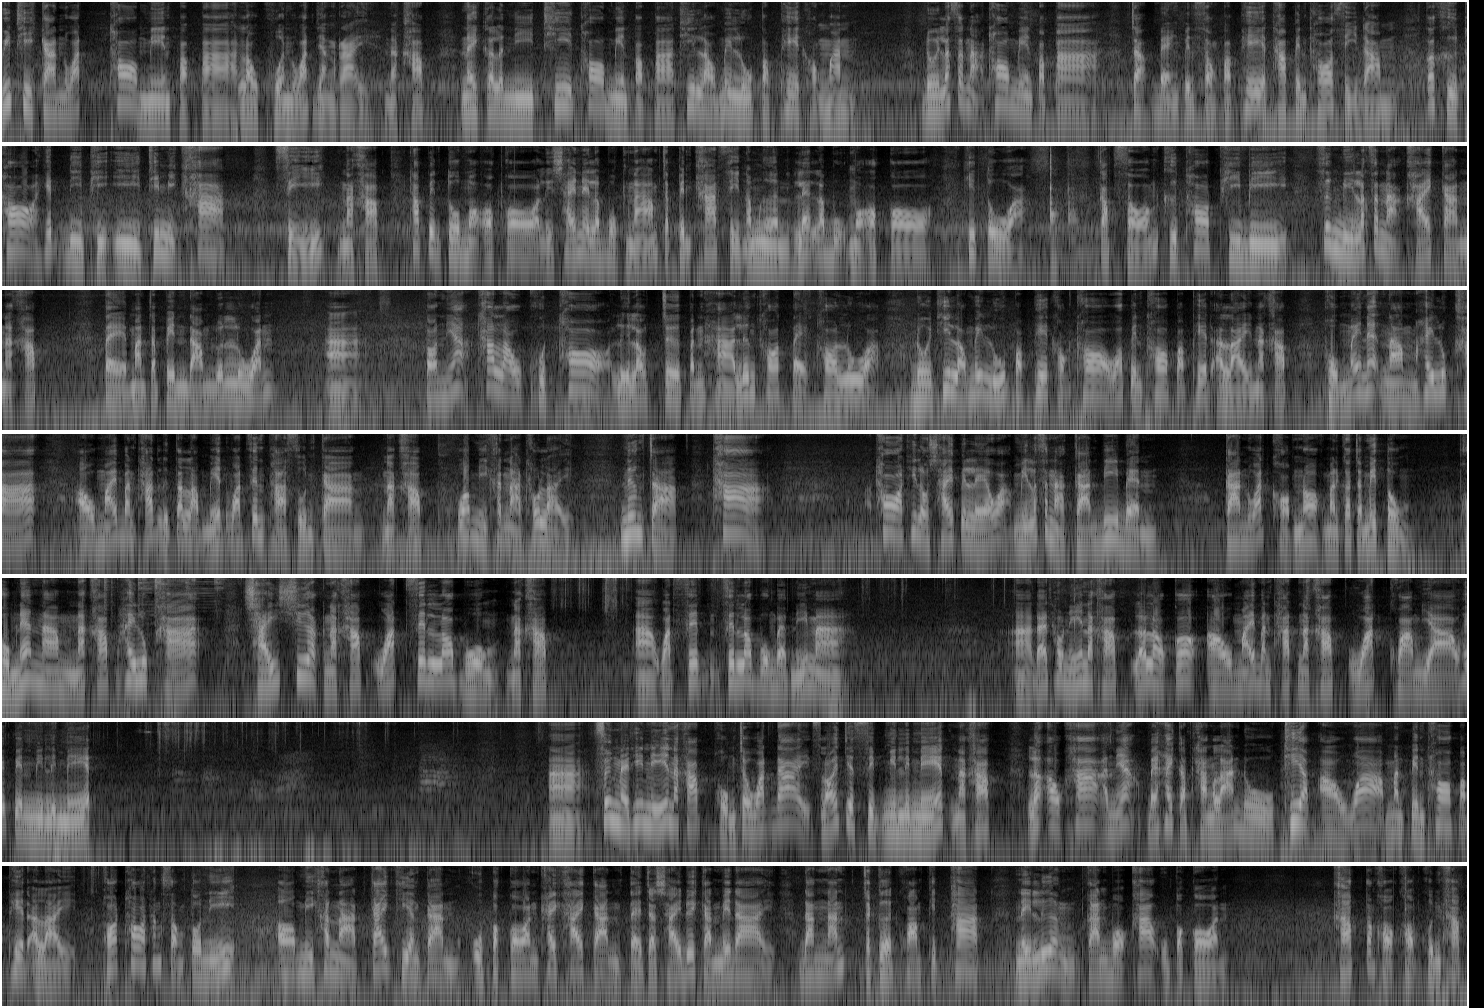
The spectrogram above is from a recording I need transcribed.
วิธีการวัดท่อเมนประปาเราควรวัดอย่างไรนะครับ ในกรณีที่ท่อเมนประปาที่เราไม่รู้ประเภทของมัน โดยลักษณะท่อเมนประปาจะแบ่งเป็น 2 ประเภท ถ้าเป็นท่อสีดำก็คือท่อ HDPE ที่มีคาดสีนะครับ ถ้าเป็นตัวมอกหรือใช้ในระบบน้ำจะเป็นคาดสีน้ำเงิน และระบุมอกที่ตัว กับ 2 คือท่อ PB ซึ่งมีลักษณะคล้ายกันนะครับ แต่มันจะเป็นดำล้วนๆอ่าตอนนี้ถ้าเราขุดท่อหรือเราเจอปัญหาเรื่องท่อแตกท่อรั่ว โดยที่เราไม่รู้ประเภทของท่อว่าเป็นท่อประเภทอะไรนะครับ ผมไม่แนะนำให้ลูกค้าเอาไม้บรรทัดหรือตลับเมตรวัดเส้นผ่าศูนย์กลางนะครับ ว่ามีขนาดเท่าไหร่ เนื่องจากถ้าท่อที่เราใช้ไปแล้วอะมีลักษณะการบี้แบนการวัดขอบนอกมันก็จะไม่ตรง ผมแนะนำนะครับให้ลูกค้าใช้เชือกนะครับ วัดเส้นรอบวงนะครับอ่าวัดเส้นเส้นรอบวงแบบนี้มาอ่าได้เท่านี้นะครับ แล้วเราก็เอาไม้บรรทัดนะครับ วัดความยาวให้เป็นมิลลิเมตรอ่าซึ่งในที่นี้นะครับผมจะวัดได้ 170มิลลิเมตรนะครับ แล้วเอาค่าอันเนี้ยไปให้กับทางร้านดู เทียบเอาว่ามันเป็นท่อประเภทอะไร เพราะท่อทั้งสองตัวนี้เออมีขนาดใกล้เคียงกัน อุปกรณ์คล้ายๆกัน แต่จะใช้ด้วยกันไม่ได้ ดังนั้นจะเกิดความผิดพลาดในเรื่องการบอกค่าอุปกรณ์ ครับต้องขอขอบคุณครับ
